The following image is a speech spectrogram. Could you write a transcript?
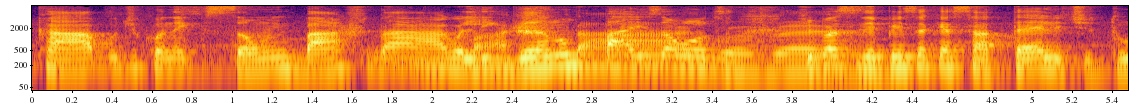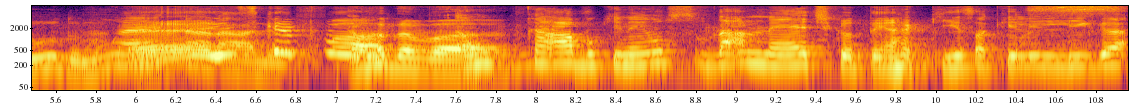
cabo de conexão embaixo da água, Embaixo ligando um país ao outro. velho. Tipo assim, você pensa que é satélite e tudo? Não é, É, caralho. isso que é foda, é um, mano. É um cabo que nem o da net que eu tenho aqui, só que ele liga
